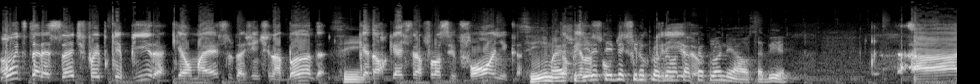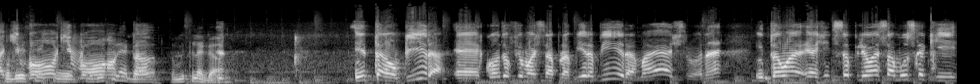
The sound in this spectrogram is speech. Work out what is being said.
Muito interessante foi porque Bira, que é o maestro da gente na banda, Sim. que é da Orquestra Afro-Sinfônica. Sim, mas Bira esteve aqui no programa incrível. Café Colonial, sabia? Ah, que bom, que bom. Muito legal, então, foi muito legal. Então, Bira, é, quando eu fui mostrar pra Bira, Bira, maestro, né? Então a, a gente ampliou essa música aqui.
